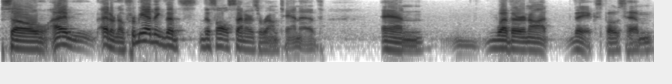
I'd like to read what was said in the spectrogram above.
So I I don't know. For me, I think that's this all centers around Tanev and whether or not they expose him.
